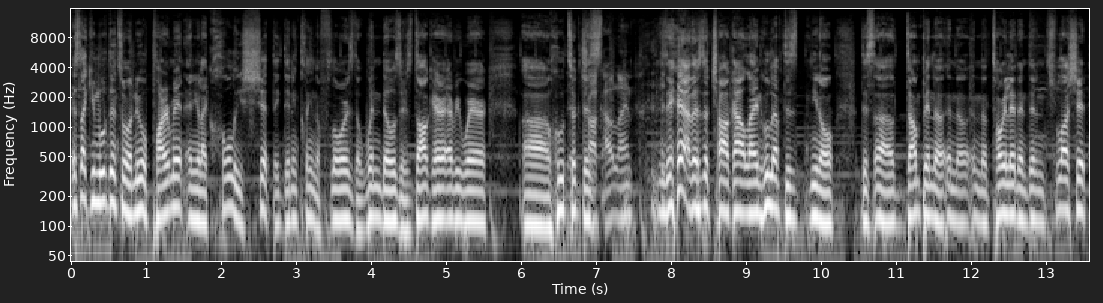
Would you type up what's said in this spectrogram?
it's like you moved into a new apartment and you're like, holy shit, they didn't clean the floors, the windows. There's dog hair everywhere. Uh, who took this? Chalk outline. yeah, there's a chalk outline. Who left this? You know, this uh, dump in the in the in the toilet and didn't flush it.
